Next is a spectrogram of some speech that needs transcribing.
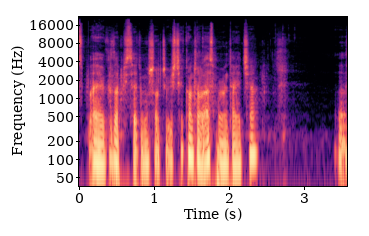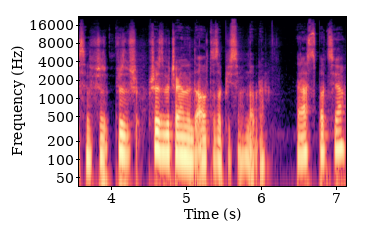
sp- jak zapisać muszę oczywiście. Ctrl S, pamiętajcie. Jestem przy, przy, przyzwyczajony do autozapisu. Dobra, teraz spacja.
